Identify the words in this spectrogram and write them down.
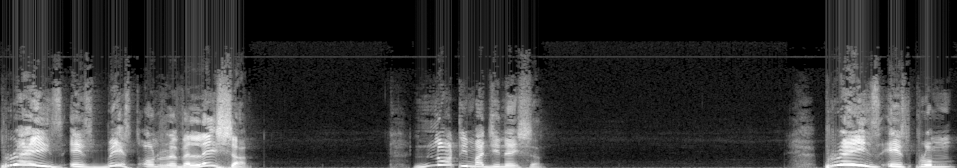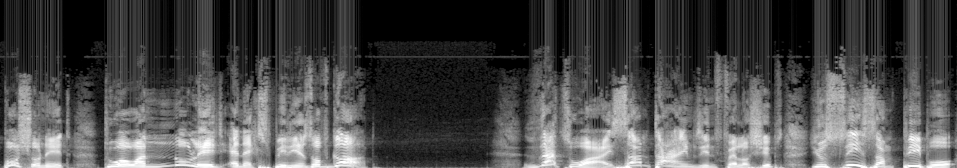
Praise is based on revelation, not imagination. Praise is proportionate to our knowledge and experience of God. That's why sometimes in fellowships you see some people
